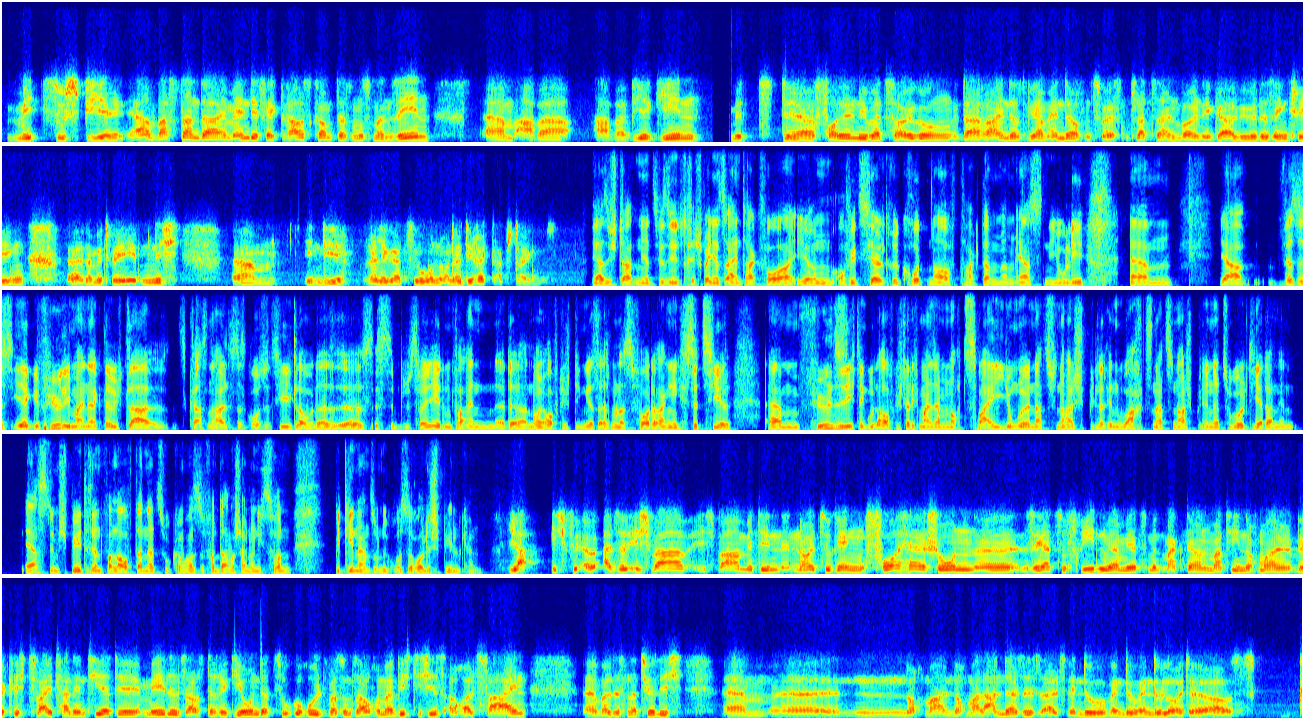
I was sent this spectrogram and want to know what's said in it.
mitzuspielen. Ja, was dann da im Endeffekt rauskommt, das muss man sehen. Ähm, aber, aber wir gehen mit der vollen Überzeugung da rein, dass wir am Ende auf dem zwölften Platz sein wollen, egal wie wir das hinkriegen, äh, damit wir eben nicht ähm, in die Relegation oder direkt absteigen müssen. Ja, sie starten jetzt, wir sind, sprechen jetzt einen Tag vor ihrem offiziellen Rückrundenauftakt am, am 1. Juli. Ähm, ja, was ist Ihr Gefühl? Ich meine, natürlich klar, Klassenhalt ist das große Ziel. Ich glaube, das ist bei jedem Verein, äh, der da neu aufgestiegen ist, erstmal das vorrangigste Ziel. Ähm, fühlen Sie sich denn gut aufgestellt? Ich meine, Sie haben noch zwei junge Nationalspielerinnen, U18-Nationalspielerinnen dazugeholt, die ja dann in, erst im späteren Verlauf dann dazukommen, also von da wahrscheinlich noch nicht von Beginn an so eine große Rolle spielen können. Ja, ich, also ich war, ich war mit den Neuzugängen vorher schon äh, sehr zufrieden. Wir haben jetzt mit Magda und Matti nochmal wirklich zwei talentierte Mädels aus der Region dazugeholt, was uns auch immer wichtig ist, auch als Verein äh, weil das natürlich ähm, äh, nochmal noch mal anders ist, als wenn du, wenn du, wenn du Leute aus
